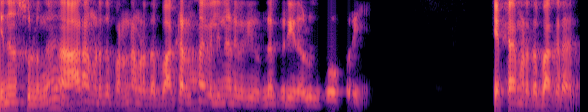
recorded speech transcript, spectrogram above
என்னன்னு சொல்லுங்க? ஆறாம் இடத்தை பன்னெண்டாம் இடத்தை பார்க்கறதுலாம் வெளிநாடு வெளியூர்ல பெரிய அளவுக்கு போக போறீங்க. எட்டாம் இடத்தை பார்க்கறாரு.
